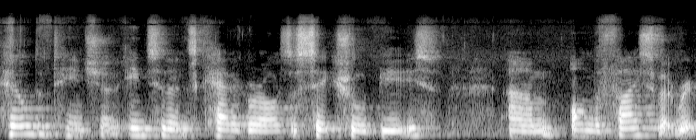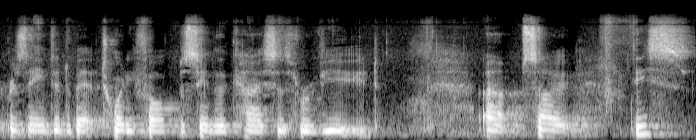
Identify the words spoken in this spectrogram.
held detention, incidents categorised as sexual abuse, um, on the face of it, represented about 25% of the cases reviewed. Uh, so, this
